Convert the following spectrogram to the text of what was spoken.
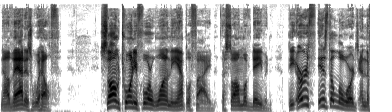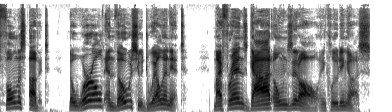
Now that is wealth. Psalm 24 1 in the Amplified, a psalm of David. The earth is the Lord's and the fullness of it, the world and those who dwell in it. My friends, God owns it all, including us.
